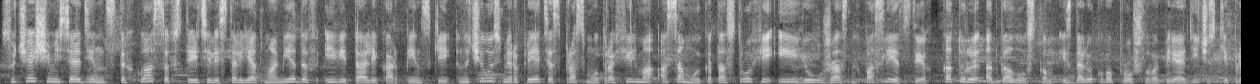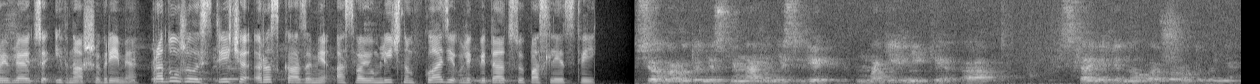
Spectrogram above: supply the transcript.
С учащимися 11 классов встретились Тольят Мамедов и Виталий Карпинский. Началось мероприятие с просмотра фильма о самой катастрофе и ее ужасных последствиях, которые отголоском из далекого прошлого периодически проявляются и в наше время. Продолжилась встреча рассказами о своем личном вкладе в ликвидацию последствий. Все оборудование снимали, несли в могильники, а ставили новое оборудование.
